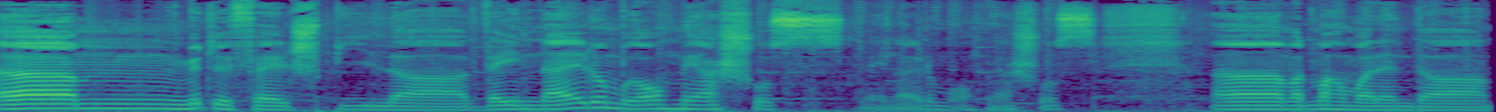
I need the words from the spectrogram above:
Ähm, Mittelfeldspieler. Weinaldum braucht mehr Schuss. Weinaldum braucht mehr Schuss. Äh, was machen wir denn da?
